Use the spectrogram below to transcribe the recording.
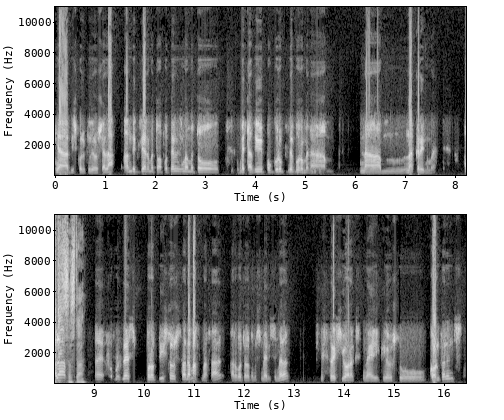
μια δύσκολη κλήρωση. Αλλά αν δεν ξέρουμε το αποτέλεσμα με, το, με τα δύο υπογκρουπ δεν μπορούμε να, να, να κρίνουμε. Αλλά Σωστά. Ε, όπως λες πρωτίστως θα τα μάθουμε αυτά αργότερα το μεσημέρι σήμερα. Στις 3 η ώρα ξεκινάει η κλήρωση του conference.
